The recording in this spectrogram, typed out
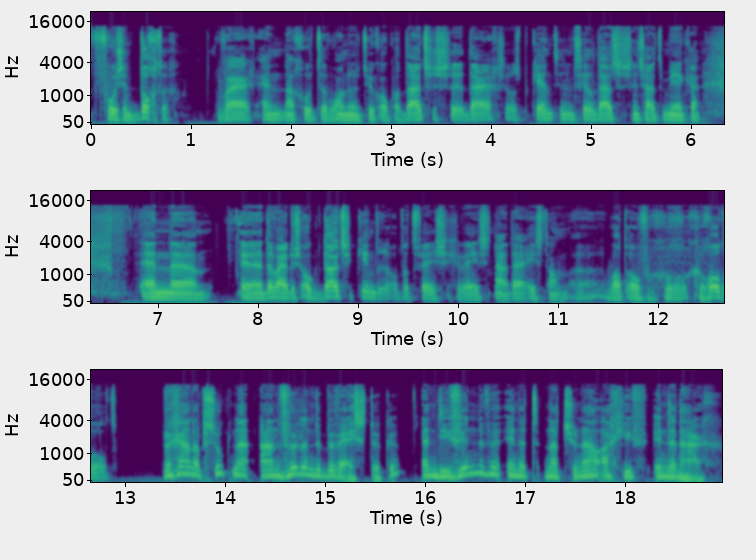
Voor zijn dochter. Waar, en nou goed, er woonden natuurlijk ook wel Duitsers daar, zoals bekend. En veel Duitsers in Zuid-Amerika. En uh, daar waren dus ook Duitse kinderen op dat feestje geweest. Nou, daar is dan wat over geroddeld. We gaan op zoek naar aanvullende bewijsstukken... en die vinden we in het Nationaal Archief in Den Haag.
